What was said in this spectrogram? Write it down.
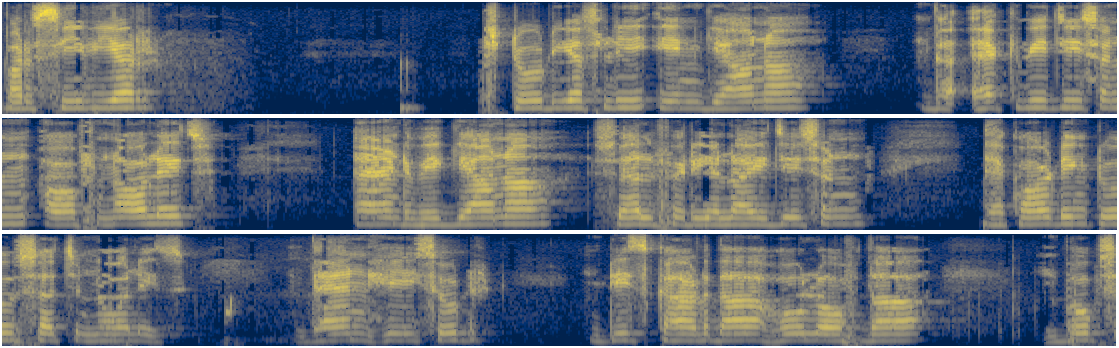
persevere studiously in jnana, the acquisition of knowledge, and vijnana, self-realization, according to such knowledge. Then he should discard the whole of the books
